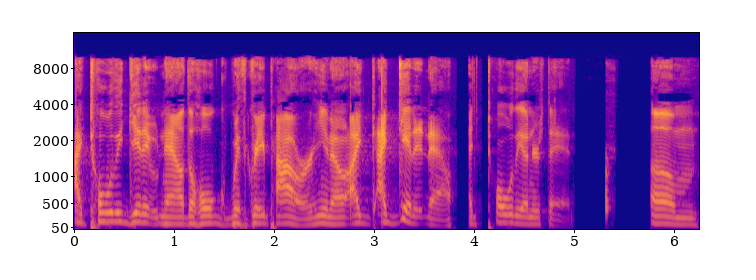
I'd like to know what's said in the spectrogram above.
I totally get it now, the whole with great power, you know. I I get it now. I totally understand. Um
